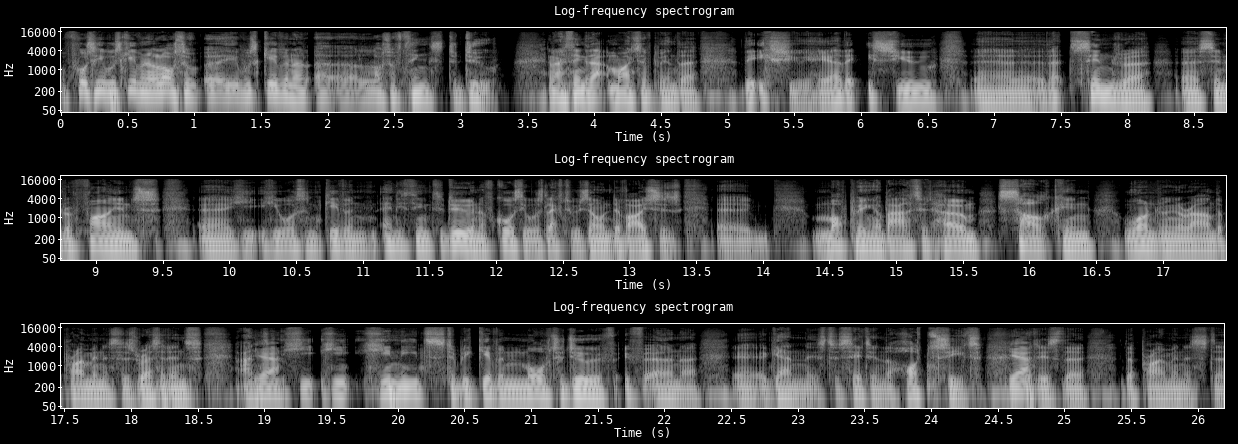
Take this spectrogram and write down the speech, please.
of course, he was given a lot of uh, he was given a, a a lot of things to do. And I think that might have been the the issue here. The issue uh, that Sindra uh, Sindra finds uh, he he wasn't given anything to do, and of course, he was left to his own devices, uh, mopping about at home, sulking, wandering around the prime minister's residence, and Yeah. he, he he needs to be given more to do if if Erna uh, again is to sit in the hot seat Yeah. that is the the prime minister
